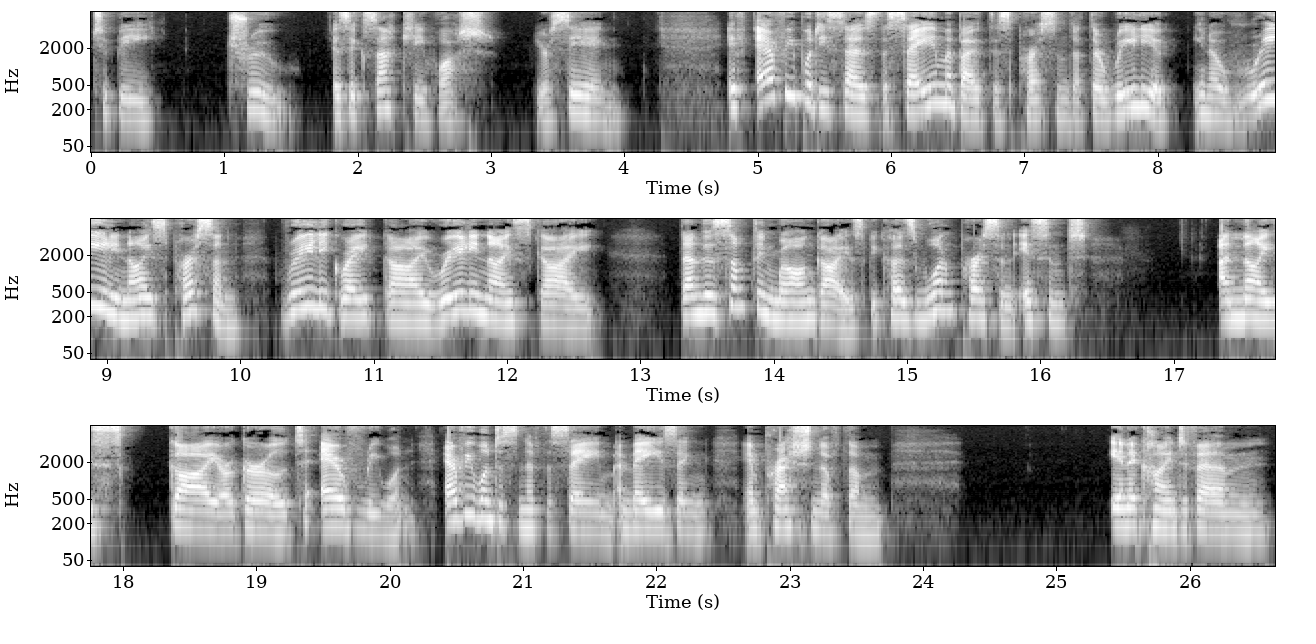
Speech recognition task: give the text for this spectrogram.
to be true is exactly what you're seeing. If everybody says the same about this person, that they're really a, you know, really nice person, really great guy, really nice guy, then there's something wrong, guys, because one person isn't a nice guy or girl to everyone. Everyone doesn't have the same amazing impression of them in a kind of um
